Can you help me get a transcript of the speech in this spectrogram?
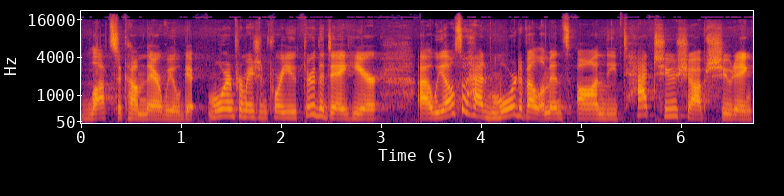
lots to come there. We will get more information for you through the day here. Uh, we also had more developments on the tattoo shop shooting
